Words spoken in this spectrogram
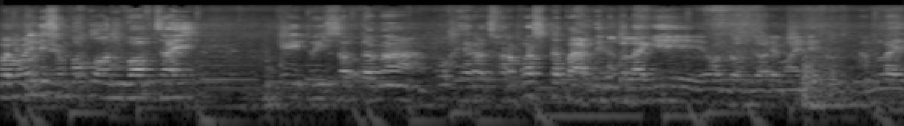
अहिलेसम्मको अनुभव चाहिँ केही दुई शब्दमा पोखेर छरपष्ट पारिदिनको लागि अनुरोध गरेँ मैले। हामीलाई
